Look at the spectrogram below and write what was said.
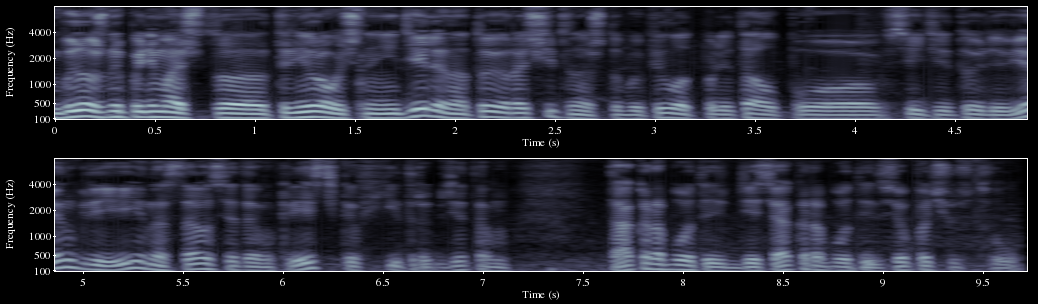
Вы должны понимать, что тренировочная неделя на то и рассчитана, чтобы пилот полетал по всей территории Венгрии и наставил себе там крестиков хитрых, где там так работает, где сяк работает, все почувствовал.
